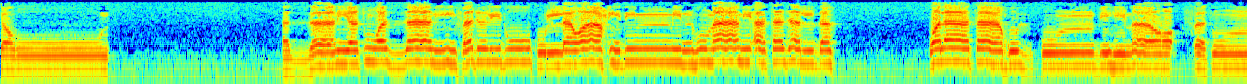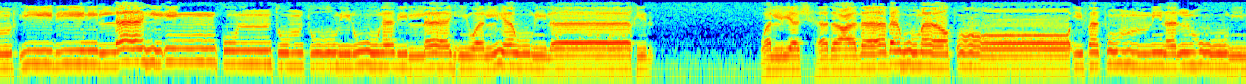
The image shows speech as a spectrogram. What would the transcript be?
تذكرون الزانية والزاني فاجلدوا كل واحد منهما مئة جلدة ولا تاخذكم بهما رأفة في دين الله إن كنتم تؤمنون بالله واليوم الآخر وليشهد عذابهما طائفة من المؤمنين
